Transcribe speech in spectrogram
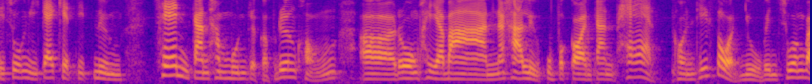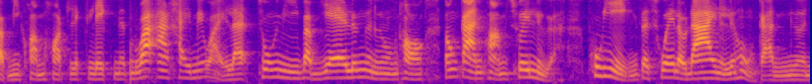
ในช่วงนี้แก้เคล็ดนิดหนึ่ง เช่น การทำบุญเกี่ยวกับเรื่องของออโรงพยาบาลนะคะ หรืออุปกรณ์การแพทย์ คนที่โสดอยู่เป็นช่วงแบบมีความฮอตเล็กๆนะว่าอาใครไม่ไหวและช่วงนี้แบบแย่เรื่องเงินเงินทอง ต้องการความช่วยเหลือ ผู้หญิงจะช่วยเราได้ในเรื่องของการเงิน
